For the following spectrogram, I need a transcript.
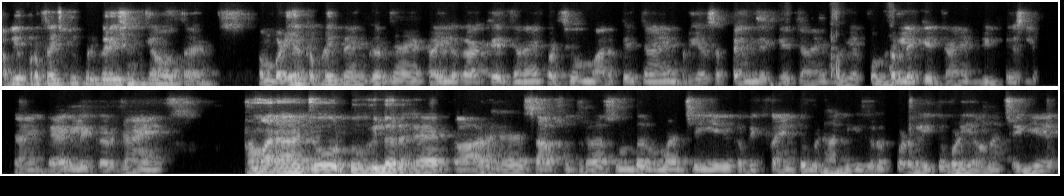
अब ये प्रोफेशनल प्रिपरेशन क्या होता है? हम बढ़िया कपड़े पहन कर जाएँ, टाई लगा के जाएँ परफ्यूम मार के जाएँ, बढ़िया सा पेन लेके जाएँ, बढ़िया फोल्डर लेके जाएँ ब्रीफकेस लेके जाएँ बैग लेकर जाएँ। हमारा जो टू व्हीलर है कार है साफ़ सुथरा सुंदर होना चाहिए, कभी क्लाइंट को बिठाने की ज़रूरत पड़ गई तो बढ़िया होना चाहिए।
